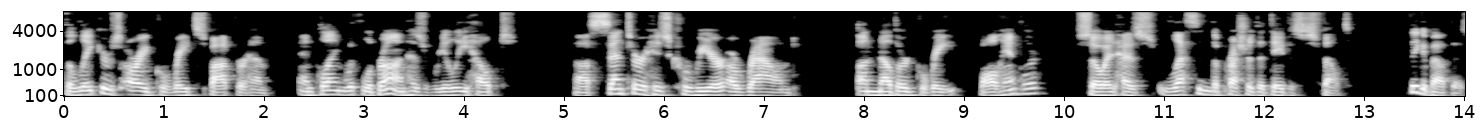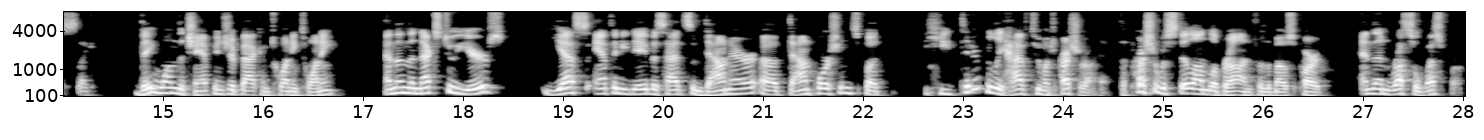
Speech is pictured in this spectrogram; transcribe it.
The Lakers are a great spot for him, and playing with LeBron has really helped uh, center his career around another great ball handler. So it has lessened the pressure that Davis has felt. Think about this. Like, they won the championship back in 2020. And then the next two years, yes, Anthony Davis had some down air, uh, down portions, but he didn't really have too much pressure on him. The pressure was still on LeBron for the most part, and then Russell Westbrook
